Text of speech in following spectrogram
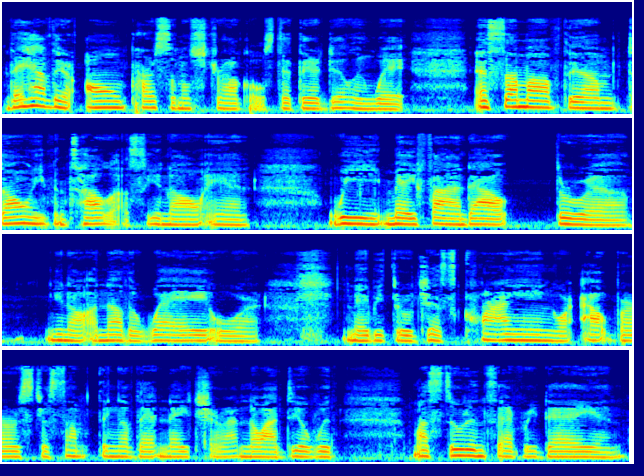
they have their own personal struggles that they're dealing with. And some of them don't even tell us, you know, and we may find out through a you know, another way or maybe through just crying or outbursts or something of that nature. I know I deal with my students every day and,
